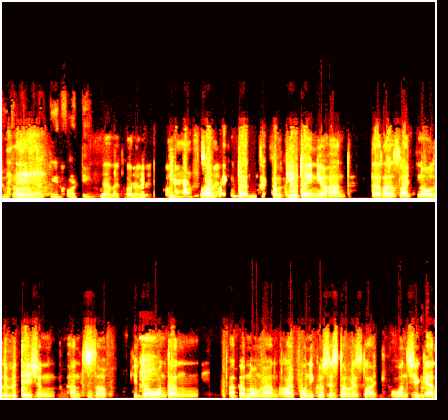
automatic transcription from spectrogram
2013, 14. হ্যাঁ ভাই করে ভাই কত মানুষ করে something that is a computer in your hand that has like no limitation and stuff. You don't want an I don't know man. iPhone ecosystem is like once you get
